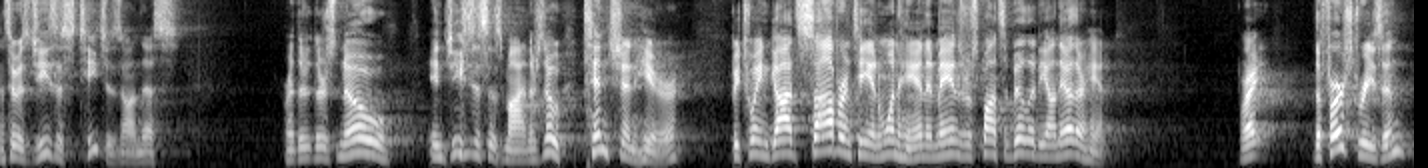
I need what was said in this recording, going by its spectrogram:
And so as Jesus teaches on this, right, there, there's no in Jesus' mind. There's no tension here between God's sovereignty in one hand and man's responsibility on the other hand. Right? The first reason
